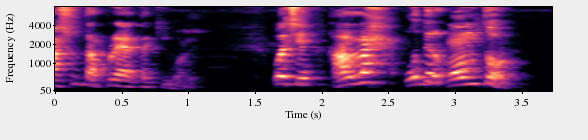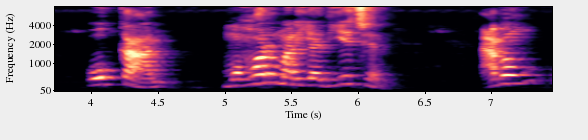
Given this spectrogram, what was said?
আসুন তারপরে আয়াতটা কি বলে। বলছে, আল্লাহ ওদের অন্তর ও কান মহর মারিয়া দিয়েছেন। এবং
